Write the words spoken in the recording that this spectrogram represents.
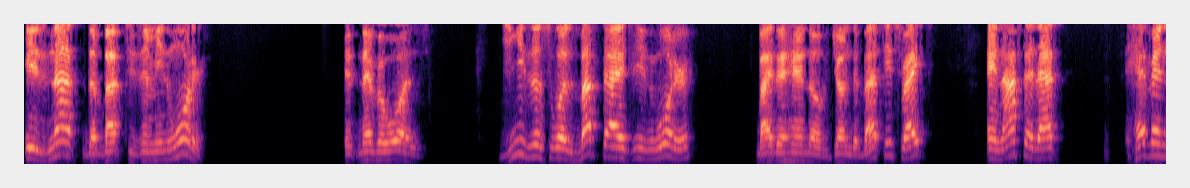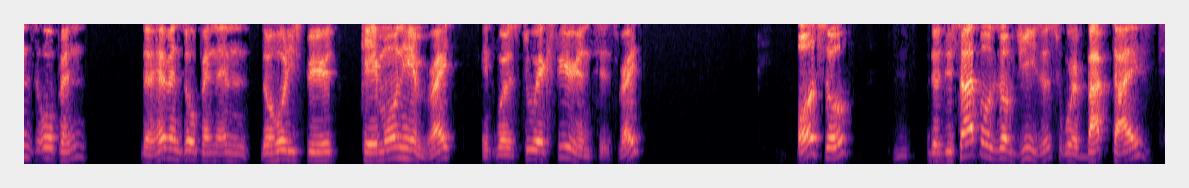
is not the baptism in water. It never was. Jesus was baptized in water by the hand of John the Baptist, right? And after that, heavens opened, the heavens opened, and the Holy Spirit came on him, right? It was two experiences, right? Also, the disciples of Jesus were baptized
